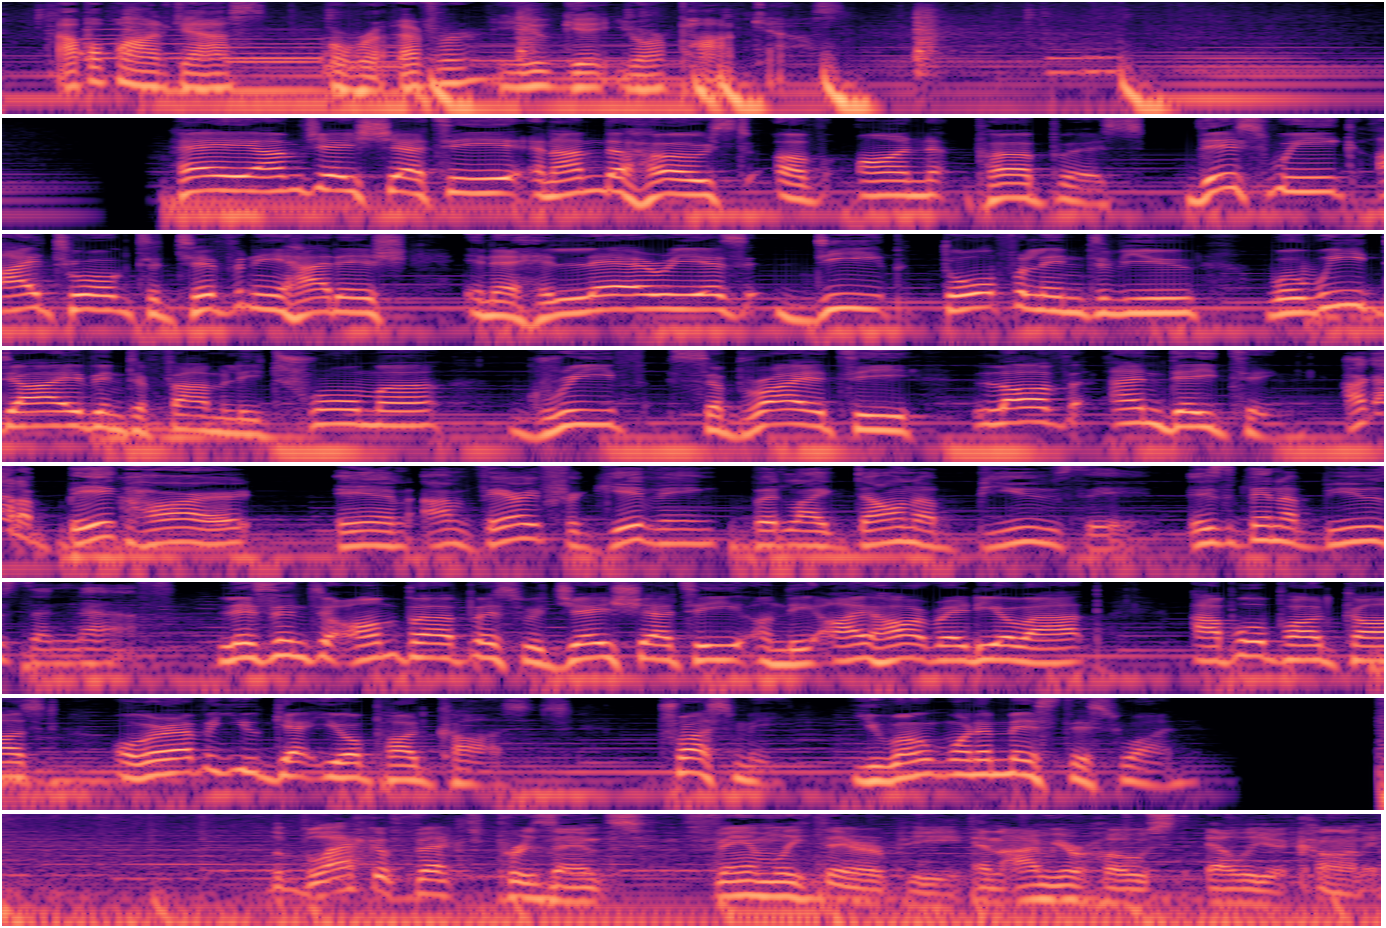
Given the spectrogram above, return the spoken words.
Apple Podcasts, or wherever you get your podcasts. Hey, I'm Jay Shetty, and I'm the host of On Purpose. This week, I talked to Tiffany Haddish in a hilarious, deep, thoughtful interview where we dive into family trauma, grief, sobriety, love, and dating. I got a big heart and I'm very forgiving, but like don't abuse it. It's been abused enough. Listen to On Purpose with Jay Shetty on the iHeartRadio app, Apple Podcast, or wherever you get your podcasts. Trust me, you won't want to miss this one. The Black Effect presents Family Therapy, and I'm your host, Elliott Connie.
